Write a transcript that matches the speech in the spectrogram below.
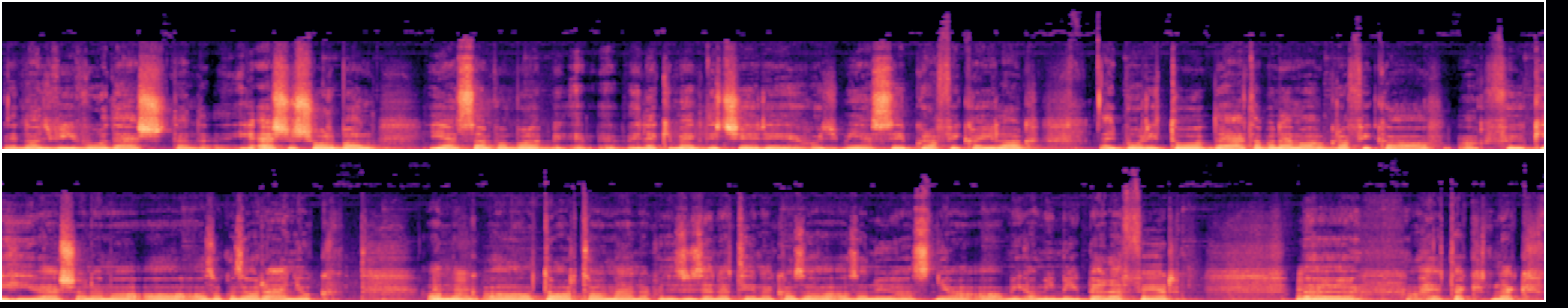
egy nagy vívódás. Tehát elsősorban ilyen szempontból mindenki megdicséri, hogy milyen szép grafikailag egy borító, de általában nem a grafika a fő kihívás, hanem a, a, azok az arányok, annak uh-huh. a tartalmának, vagy az üzenetének az a, az a nüansznya, ami, ami még belefér uh-huh. a heteknek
